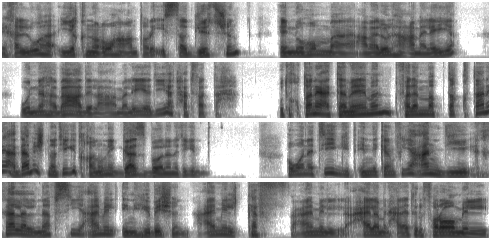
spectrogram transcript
يخلوها يقنعوها عن طريق السجستشن إن هم عملوا لها عملية وإنها بعد العملية دي هتفتح. وتقتنع تماما فلما بتقتنع ده مش نتيجة قانون الجذب ولا نتيجة هو نتيجة إن كان في عندي خلل نفسي عامل inhibition عامل كف عامل حالة من حالات الفرامل.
